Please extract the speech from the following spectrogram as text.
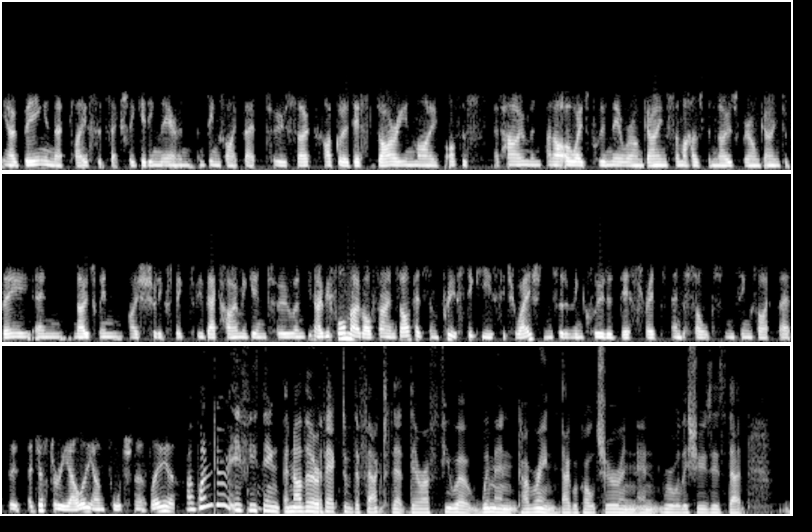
you know, being in that place, it's actually getting there and, and things like that too. So I've got a desk diary in my office at home, and, and I always put in there where I'm going so my husband knows where I'm going to be and knows when I should expect to be back home again too. And, you know, before mobile phones, I've had some pretty sticky situations that have included death threats and assaults and things like that that are just a reality, unfortunately. I wonder if you think another effect of the fact that there are fewer women covering agriculture and, and rural issues is that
